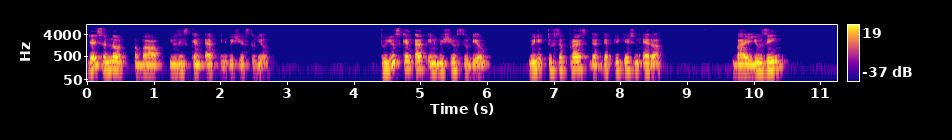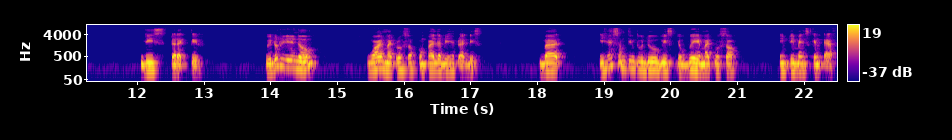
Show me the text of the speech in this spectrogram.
There is a note about using scanf in Visual Studio. To use scanf in Visual Studio, we need to suppress the deprecation error by using this directive. We don't really know why Microsoft compiler behave like this, but it has something to do with the way Microsoft implements scanf.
